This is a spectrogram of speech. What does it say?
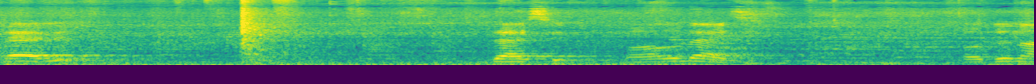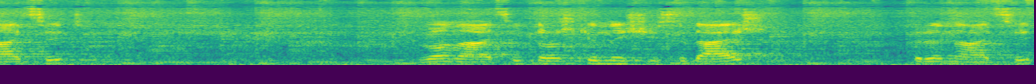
9, 10, молодець. 11, 12, трошки нижче сідаєш. 13,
